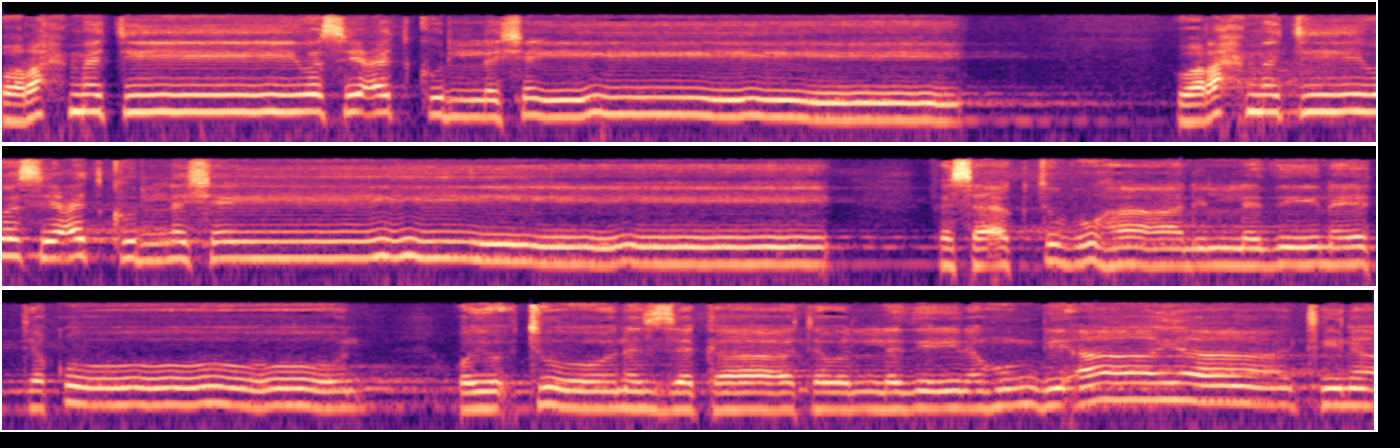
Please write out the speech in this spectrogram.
ورحمتي وسعت كل شيء. ورحمتي وسعت كل شيء. فسأكتبها للذين يتقون ويؤتون الزكاة والذين هم بآياتنا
